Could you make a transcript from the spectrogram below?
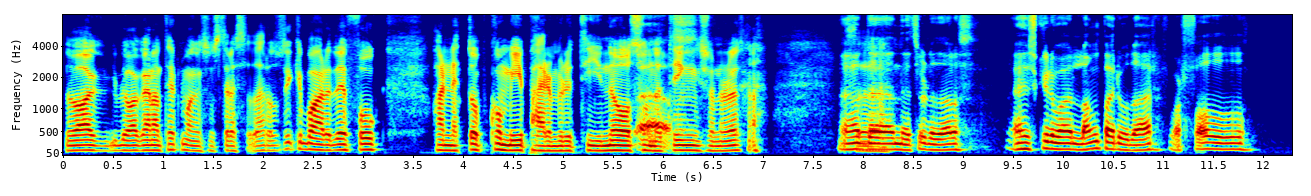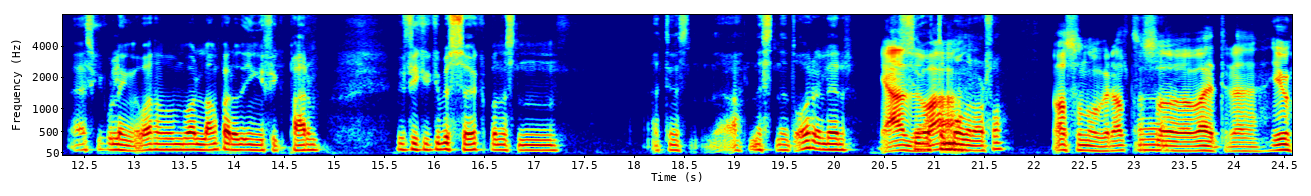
Det var, det var, garantert mange som stressa der. Og ikke bare det. Folk har nettopp kommet i permrutine og sånne ja, ting, skjønner du. ja, det er nedtur, det der, altså. Jeg husker det var en lang periode her. I hvert fall Jeg husker ikke hvor lenge det var. Men Det var en lang periode ingen fikk perm. Vi fikk jo ikke besøk på nesten ja, nesten et år, eller syv-åtte måneder i hvert fall. Var sånn overalt. Og så, hva heter det Jo,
